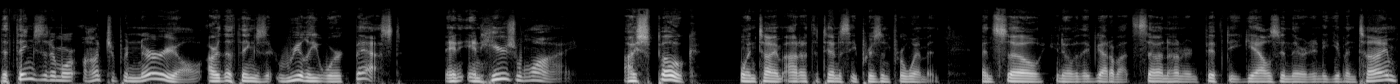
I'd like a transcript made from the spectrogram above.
The things that are more entrepreneurial are the things that really work best. And, and here's why. I spoke one time out at the Tennessee Prison for Women. And so, you know, they've got about 750 gals in there at any given time.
